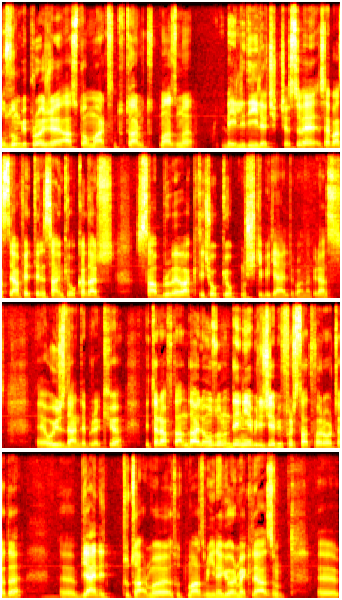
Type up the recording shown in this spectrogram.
uzun bir proje Aston Martin tutar mı tutmaz mı belli değil açıkçası ve Sebastian Vettel'in sanki o kadar sabrı ve vakti çok yokmuş gibi geldi bana biraz. E, o yüzden de bırakıyor. Bir taraftan da Alonso'nun deneyebileceği bir fırsat var ortada. E, yani tutar mı tutmaz mı yine görmek lazım. E,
